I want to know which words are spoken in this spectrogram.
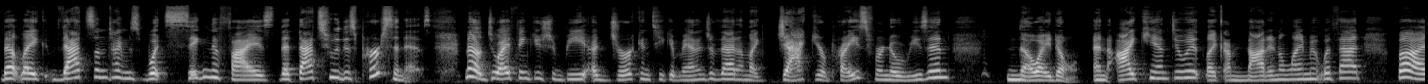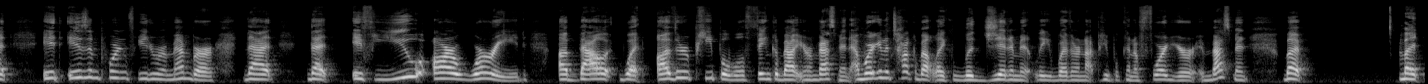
that like that's sometimes what signifies that that's who this person is. Now, do I think you should be a jerk and take advantage of that and like jack your price for no reason? No, I don't. And I can't do it. Like I'm not in alignment with that. But it is important for you to remember that, that if you are worried about what other people will think about your investment, and we're going to talk about like legitimately whether or not people can afford your investment, but, but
